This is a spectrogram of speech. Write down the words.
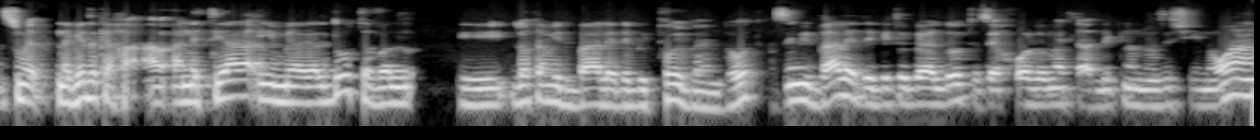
זאת אומרת, נגיד זה ככה, הנטייה היא מהילדות, אבל היא לא תמיד באה לידי ביטוי בילדות, אז אם היא באה לידי ביטוי בילדות, אז זה יכול באמת להדליק לנו איזושהי נורה,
